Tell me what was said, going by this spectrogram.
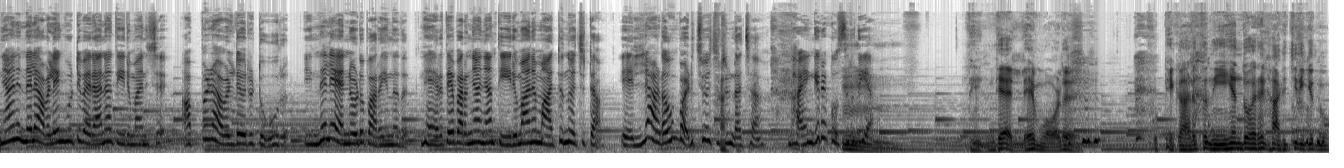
ഞാൻ ഇന്നലെ അവളെയും കൂട്ടി വരാനാ തീരുമാനിച്ച്. അപ്പോഴാ അവളുടെ ഒരു ടൂറ്. ഇന്നലെ എന്നോട് പറയുന്നത്. നേരത്തെ പറഞ്ഞാ ഞാൻ തീരുമാനം മാറ്റുന്നു വെച്ചിട്ടാ. എല്ലാ അടവും പഠിച്ചു വെച്ചിട്ടുണ്ട് അച്ഛാ. ഭയങ്കര കുസൃതിയാ. നിന്റെ അല്ലേ മോൾ? കുട്ടിക്കാലത്ത് നീ എന്തോരം കാണിച്ചിരിക്കുന്നു?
